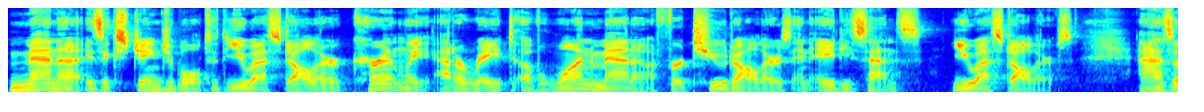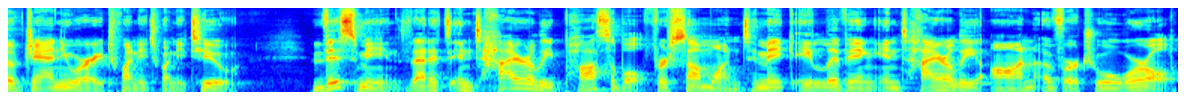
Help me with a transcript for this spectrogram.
Mana is exchangeable to the US dollar currently at a rate of 1 mana for $2.80 US dollars as of January 2022. This means that it's entirely possible for someone to make a living entirely on a virtual world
